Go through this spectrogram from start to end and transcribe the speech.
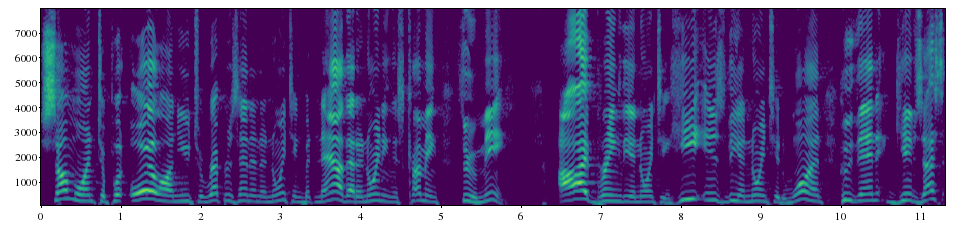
someone to put oil on you to represent an anointing, but now that anointing is coming through me. I bring the anointing. He is the anointed one who then gives us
